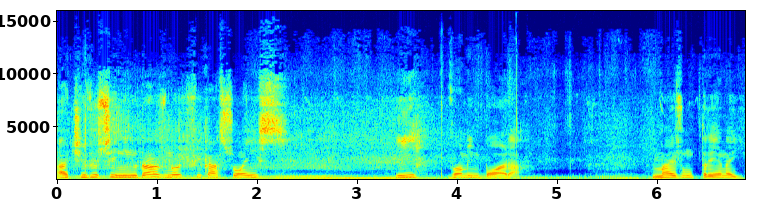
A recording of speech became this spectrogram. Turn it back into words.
ative o sininho das notificações e vamos embora mais um treino aí.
